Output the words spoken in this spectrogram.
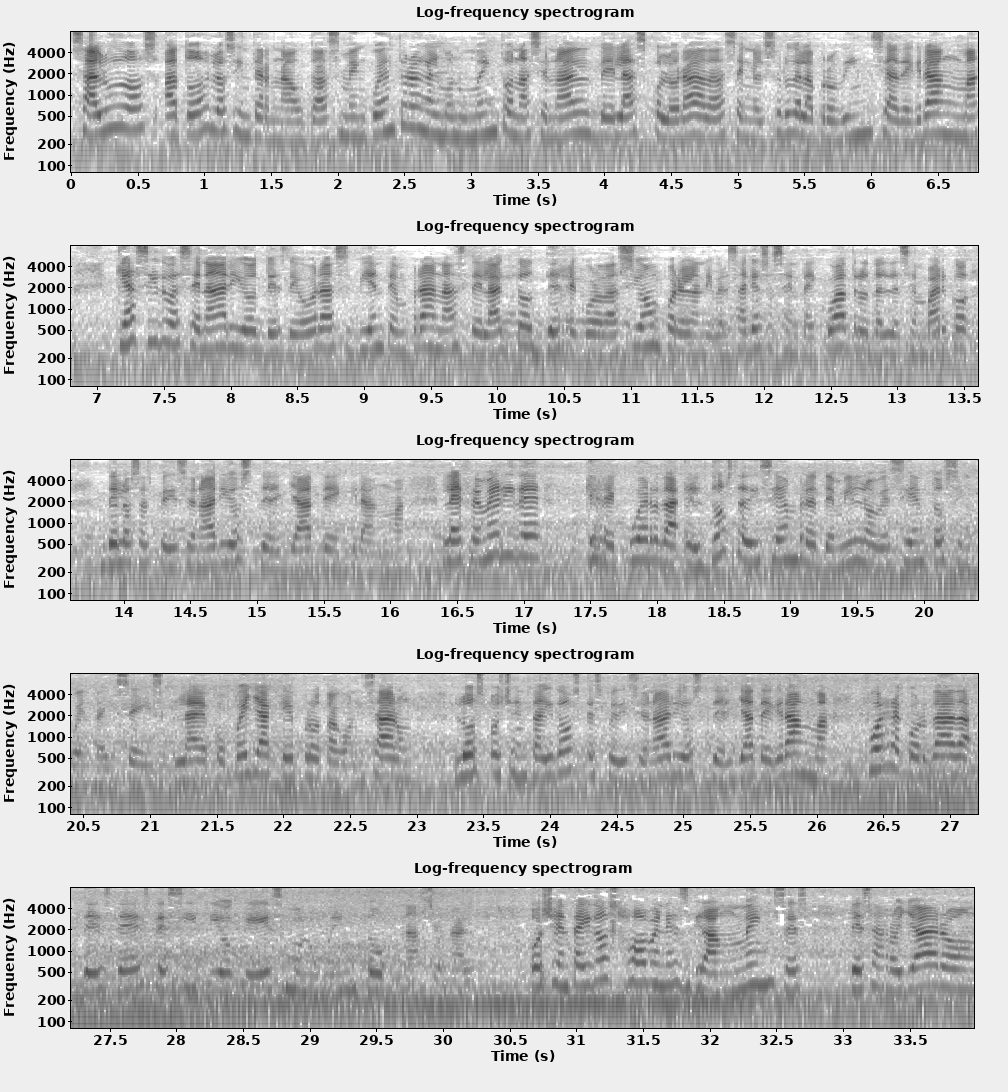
Saludos a todos los internautas. Me encuentro en el Monumento Nacional de las Coloradas, en el sur de la provincia de Granma, que ha sido escenario desde horas bien tempranas del acto de recordación por el aniversario 64 del desembarco de los expedicionarios del yate Granma. La efeméride que recuerda el 2 de diciembre de 1956, la epopeya que protagonizaron los 82 expedicionarios del yate Granma, fue recordada desde este sitio que es monumento nacional. 82 jóvenes granmenses desarrollaron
